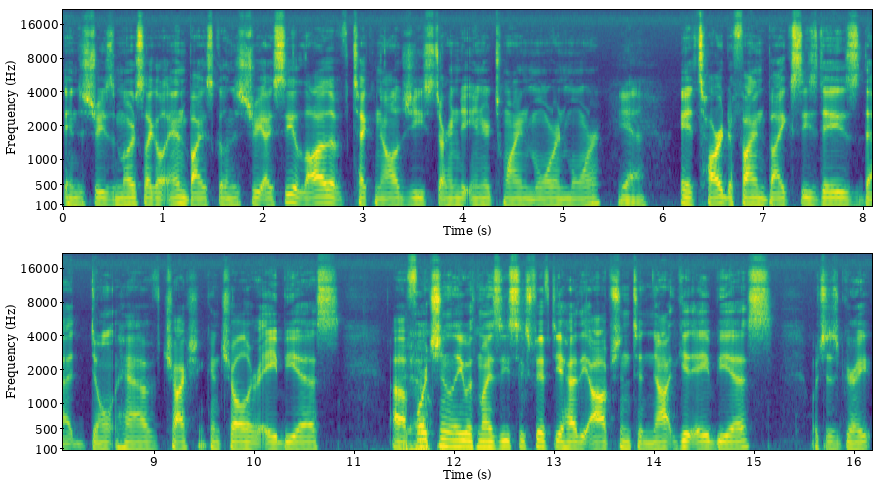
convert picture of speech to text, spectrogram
industries, the motorcycle and bicycle industry. I see a lot of technology starting to intertwine more and more. yeah It's hard to find bikes these days that don't have traction control or ABS. Uh, Yeah. Fortunately, with my Z650, I had the option to not get ABS, which is great.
